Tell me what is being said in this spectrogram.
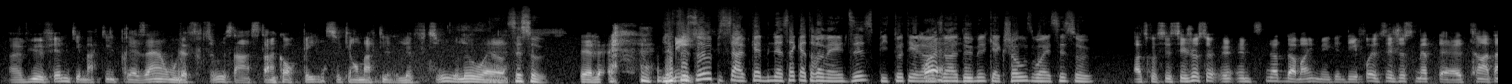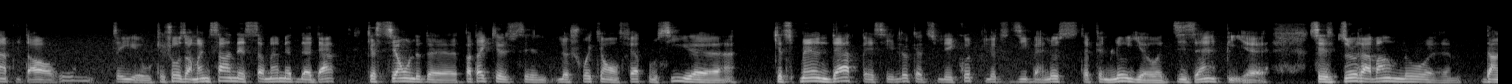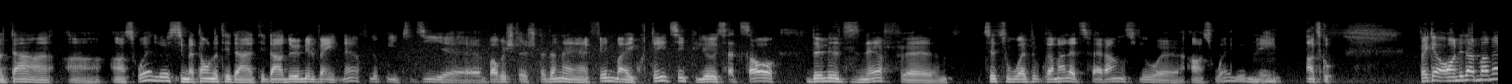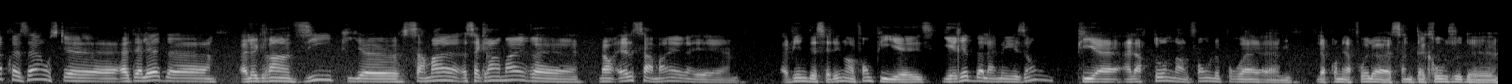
un vieux film qui est marqué le présent ou le futur, c'est encore pire, ceux qui ont marqué le, le futur. Ouais. C'est sûr. Le, le mais... futur, puis c'est en 1990, puis tout est rendu ouais. en 2000 quelque chose, ouais, c'est sûr. En tout cas, c'est juste une, une, petite note de même, mais des fois, tu sais, juste mettre euh, 30 ans plus tard ou, ou quelque chose de même sans nécessairement mettre de date. Question là, de. Peut-être que c'est le choix qu'ils ont fait aussi. Euh, que tu mets une date, ben c'est là que tu l'écoutes, puis là tu dis, ben là, ce film-là, il y a 10 ans, puis euh, c'est dur à vendre là, euh, dans le temps en, en, en soi. Là. Si, mettons, tu es dans, es dans 2029, là, puis tu dis, euh, bon, je te, je te donne un film à écouter, tu sais, puis là, ça te sort 2019, tu vois vraiment la différence là, en soi, là, mais en tout cas. Fait qu'on est dans le moment présent où ce que Adelaide, euh, elle a grandi, puis euh, sa mère, sa grand-mère, euh, non, elle, sa mère, elle vient de décéder, dans le fond, puis il hérite de la maison, puis elle retourne, dans le fond, là, pour la première fois là, à Santa Cruz. Là, de...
